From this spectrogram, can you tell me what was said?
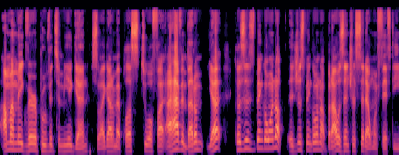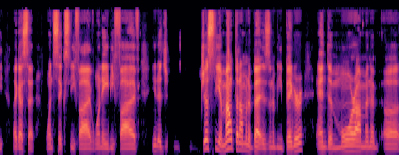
I'm gonna make Vera prove it to me again. So I got him at plus 205. I haven't bet him yet because it's been going up. It's just been going up. But I was interested at 150, like I said, 165, 185. You know, j- just the amount that I'm gonna bet is gonna be bigger, and the more I'm gonna uh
